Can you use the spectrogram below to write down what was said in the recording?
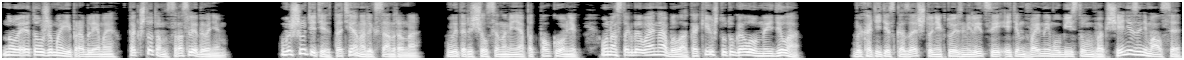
Но это уже мои проблемы. Так что там с расследованием?» «Вы шутите, Татьяна Александровна?» – вытаращился на меня подполковник. «У нас тогда война была, какие уж тут уголовные дела?» «Вы хотите сказать, что никто из милиции этим двойным убийством вообще не занимался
